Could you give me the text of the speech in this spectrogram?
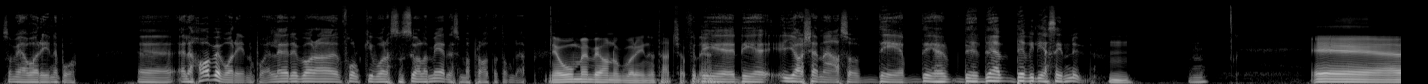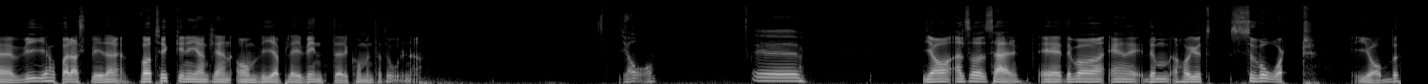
som vi har varit inne på. Eh, eller har vi varit inne på? Eller är det bara folk i våra sociala medier som har pratat om det? Jo, men vi har nog varit inne och touchat på det. det. det. Jag känner alltså, det, det, det, det vill jag se nu. Mm. Mm. Eh, vi hoppar raskt vidare. Vad tycker ni egentligen om Viaplay Vinterkommentatorerna? Ja. Eh, Ja, alltså så här, eh, det var en, de har ju ett svårt jobb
